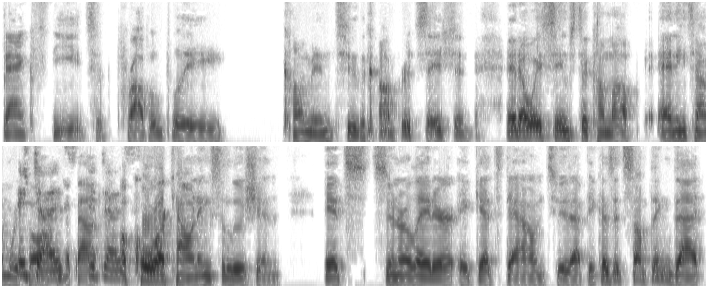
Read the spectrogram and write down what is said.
bank feeds have probably come into the conversation. It always seems to come up anytime we're it talking does. about a core accounting solution. It's sooner or later it gets down to that because it's something that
